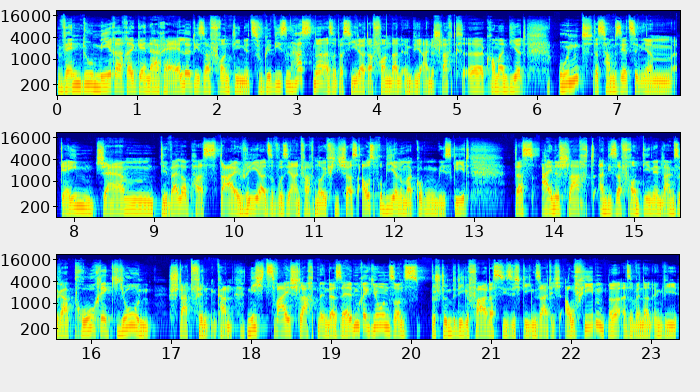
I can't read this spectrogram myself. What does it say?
wenn du mehrere Generäle dieser Frontlinie zugewiesen hast, ne? also dass jeder davon dann irgendwie eine Schlacht äh, kommandiert. Und das haben sie jetzt in ihrem Game Jam Developers Diary, also wo sie einfach neue Features ausprobieren und mal gucken, wie es geht, dass eine Schlacht an dieser Frontlinie entlang sogar pro Region stattfinden kann. Nicht zwei Schlachten in derselben Region, sonst bestünde die Gefahr, dass sie sich gegenseitig aufheben. Ne? Also wenn dann irgendwie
